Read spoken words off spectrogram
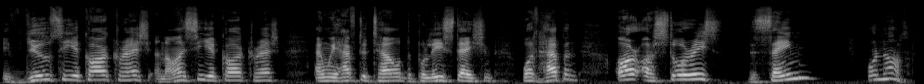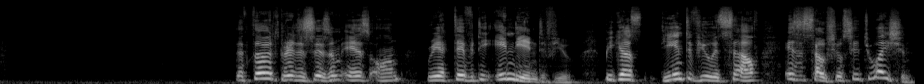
If you see a car crash and I see a car crash and we have to tell the police station what happened, are our stories the same or not? The third criticism is on reactivity in the interview, because the interview itself is a social situation.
